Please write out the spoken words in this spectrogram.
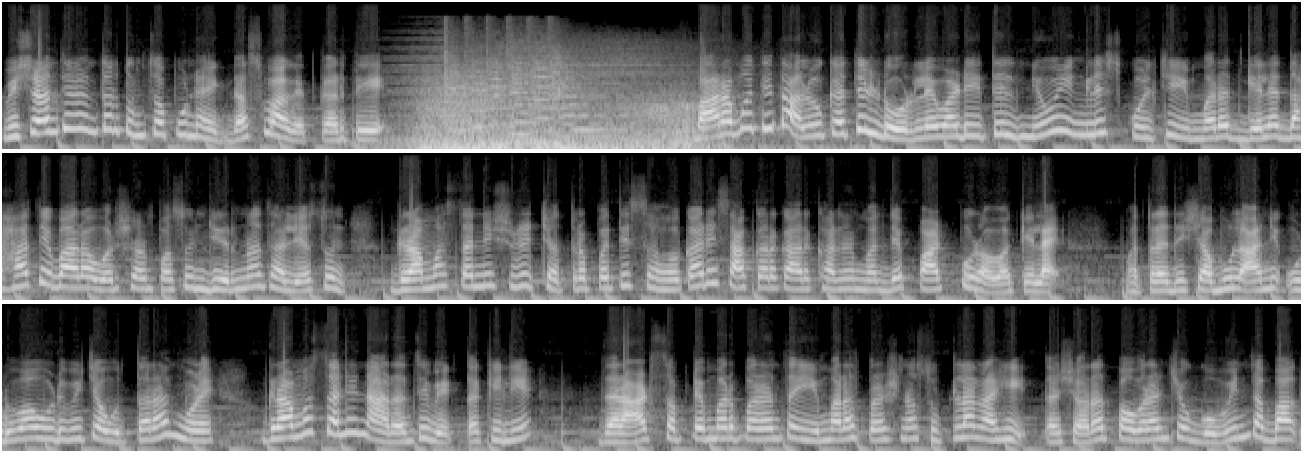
विश्रांतीनंतर तुमचं पुन्हा एकदा स्वागत करते. बारामती तालुक्यातील डोरलेवाडी येथील न्यू इंग्लिश स्कूलची इमारत गेल्या दहा ते बारा वर्षांपासून जीर्ण झाली असून ग्रामस्थांनी श्री छत्रपती सहकारी साखर कारखान्यांमध्ये पाठपुरावा केलाय. मात्र दिशाभूल आणि उडवा उडवीच्या उत्तरांमुळे ग्रामस्थांनी नाराजी व्यक्त केली आहे. जर आठ सप्टेंबर पर्यंत इमारत प्रश्न सुटला नाही तर शरद पवारांचे गोविंद बाग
